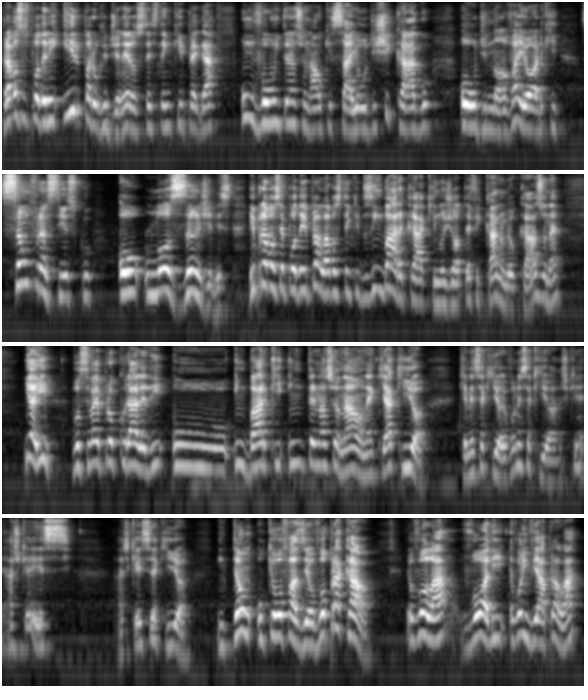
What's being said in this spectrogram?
Pra vocês poderem ir para o Rio de Janeiro, vocês têm que pegar um voo internacional que saiu de Chicago ou de Nova York, São Francisco ou Los Angeles. E pra você poder ir pra lá, você tem que desembarcar aqui no JFK, no meu caso, né? E aí, você vai procurar ali o embarque internacional, né? Que é aqui, ó. Que é nesse aqui, ó. Eu vou nesse aqui, ó. Acho que, acho que é esse. Acho que é esse aqui, ó. Então, o que eu vou fazer? Eu vou pra cá, ó. Eu vou lá, vou ali, eu vou enviar pra lá.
